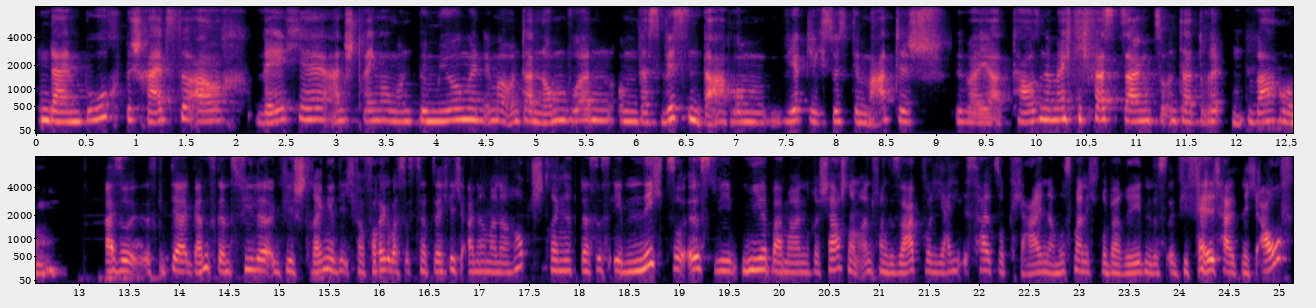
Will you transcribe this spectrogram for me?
In deinem Buch beschreibst du auch, welche Anstrengungen und Bemühungen immer unternommen wurden, um das Wissen darum wirklich systematisch über Jahrtausende, möchte ich fast sagen, zu unterdrücken. Warum? Also es gibt ja ganz, ganz viele irgendwie Stränge, die ich verfolge, aber es ist tatsächlich einer meiner Hauptstränge, dass es eben nicht so ist, wie mir bei meinen Recherchen am Anfang gesagt wurde, ja, die ist halt so klein, da muss man nicht drüber reden, das irgendwie fällt halt nicht auf,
